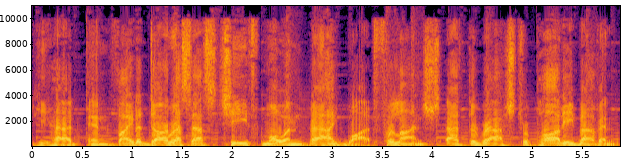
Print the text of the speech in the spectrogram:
he had invited RSS chief Mohan Bhagwat for lunch at the Rashtrapati Bhavan.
